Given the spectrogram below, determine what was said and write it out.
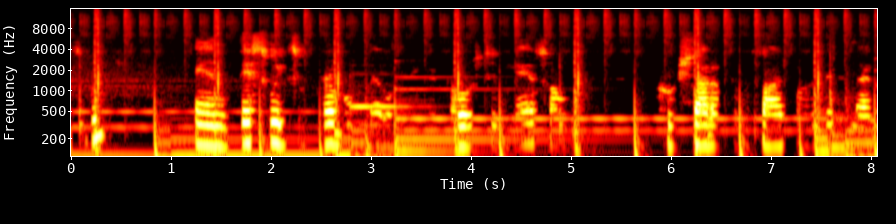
this week. And this week's verbal medal goes to the asshole who shot up the massage parlor in Atlanta,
